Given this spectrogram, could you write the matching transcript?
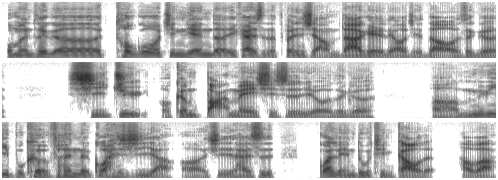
我们这个透过今天的一开始的分享，我们大家可以了解到，这个喜剧哦跟把妹其实有这个啊密不可分的关系啊啊，其实还是关联度挺高的，好吧？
